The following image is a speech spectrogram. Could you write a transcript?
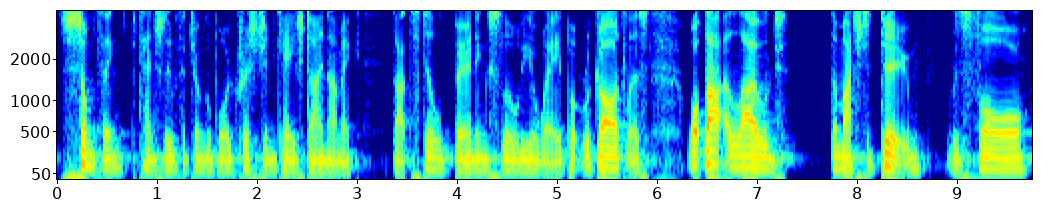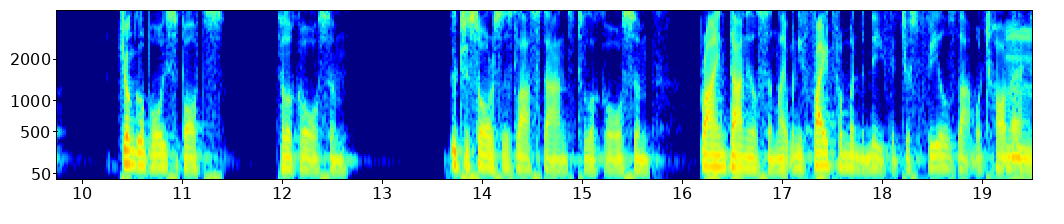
something potentially with the Jungle Boy Christian Cage dynamic that's still burning slowly away. But regardless, what that allowed the match to do was for Jungle Boy spots to look awesome, Luchasaurus's last stand to look awesome. Bryan Danielson, like when you fight from underneath, it just feels that much hotter.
